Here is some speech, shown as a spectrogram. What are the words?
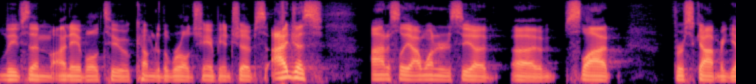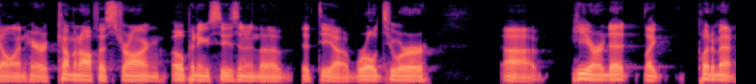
leaves them unable to come to the world championships. I just honestly, I wanted to see a, a slot for Scott McGillen here, coming off a strong opening season in the at the uh, World Tour. Uh, he earned it. Like, put him in.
